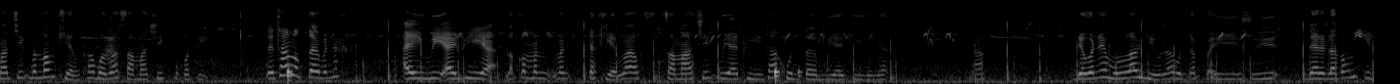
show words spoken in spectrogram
มาชิกมันต้องเขียนข้างบนว่าสมาชิกปกติ แต่ถ้าเราเติมมันนะ ไอ VIP อะ แล้วก็มันมันจะเขียนว่าสมาชิก VIP ถ้าคุณเติม VIP ตรงเนี้ยนะ เดี๋ยววันนี้ผมเริ่มหิวแล้วผมจะไปซื้อ เดี๋ยวเราต้องกิน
